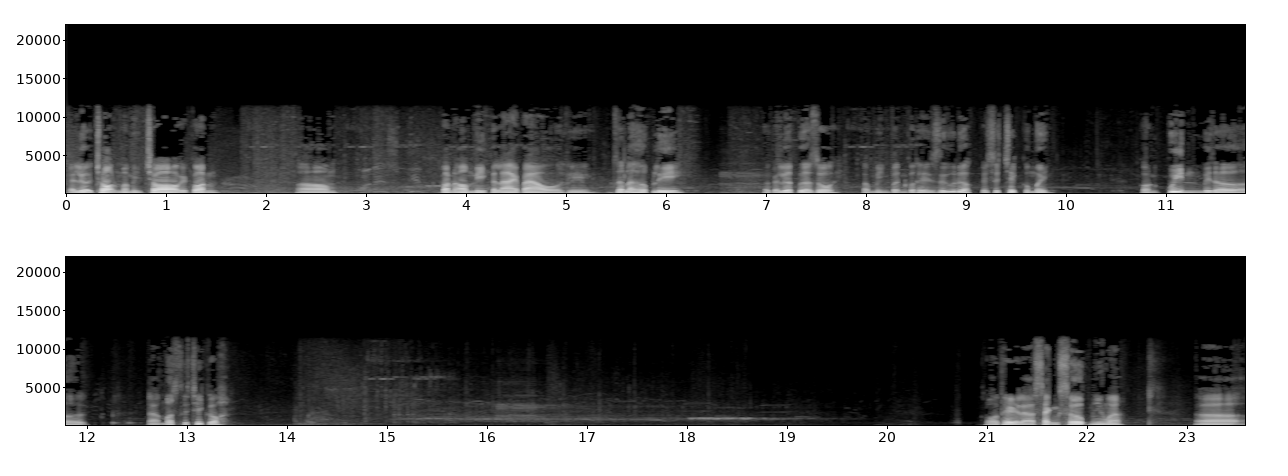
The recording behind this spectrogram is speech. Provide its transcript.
Cái lựa chọn mà mình cho cái con uh, Con Omni Clyde vào thì rất là hợp lý Ở cái lượt vừa rồi Và mình vẫn có thể giữ được cái streak của mình. Còn Queen bây giờ đã mất streak rồi. Có thể là xanh sớm nhưng mà Ờ,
